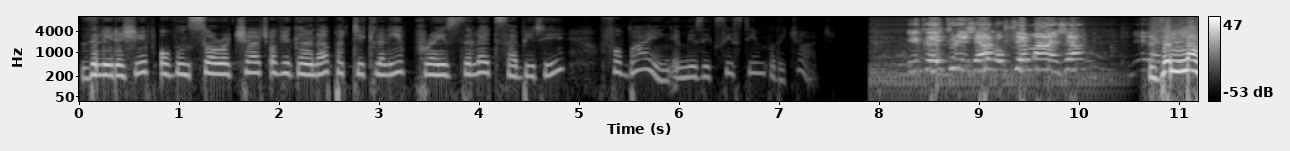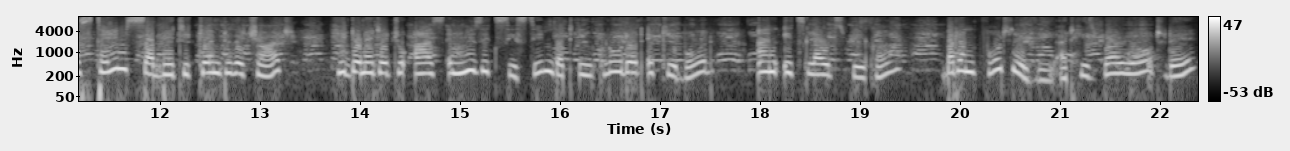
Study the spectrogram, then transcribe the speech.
The leadership of Unsoro Church of Uganda particularly praised the late Sabiti for buying a music system for the church. The last time Sabiti came to the church, he donated to us a music system that included a keyboard and its loudspeaker. But unfortunately, at his burial today,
